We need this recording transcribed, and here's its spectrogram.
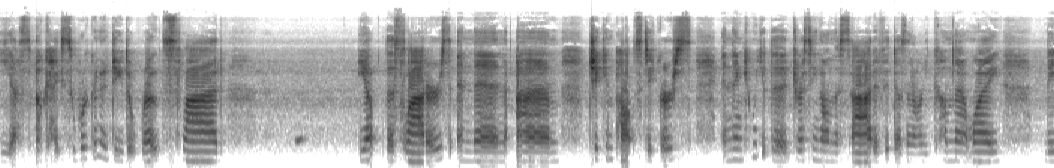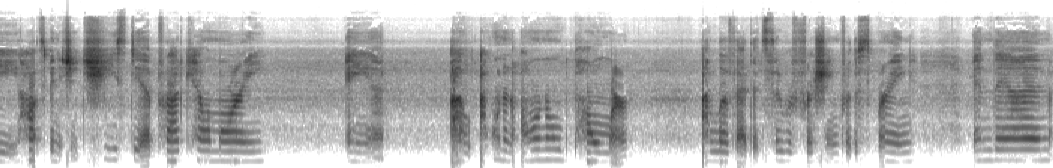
yes. Okay, so we're going to do the road slide. Yep, the sliders, and then um, chicken pot stickers, and then can we get the dressing on the side if it doesn't already come that way? The hot spinach and cheese dip, fried calamari, and oh, I want an Arnold Palmer. I love that. That's so refreshing for the spring. And then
